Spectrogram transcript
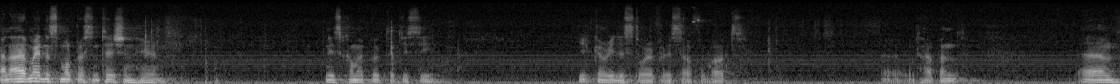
and I have made a small presentation here in this comic book that you see. You can read the story for yourself about uh, what happened. Um,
